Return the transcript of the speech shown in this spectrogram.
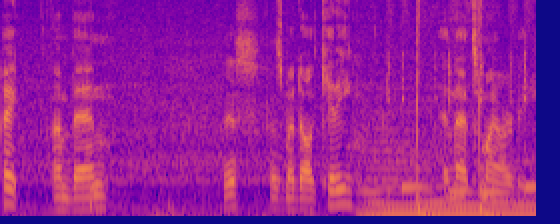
Hey, I'm Ben. This is my dog Kitty, and that's my RV.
